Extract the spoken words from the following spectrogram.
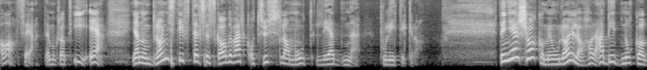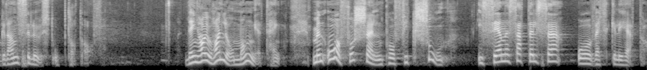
A, sier jeg. Demokrati E. Gjennom brannstiftelse, skadeverk og trusler mot ledende politikere. Denne saka med Laila har jeg blitt noe grenseløst opptatt av. Den har jo handla om mange ting, men òg forskjellen på fiksjon, iscenesettelse og virkeligheter.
